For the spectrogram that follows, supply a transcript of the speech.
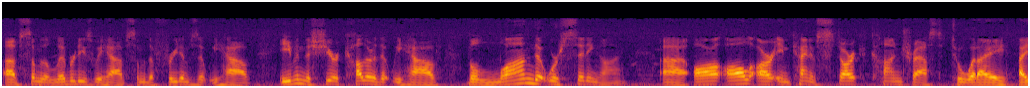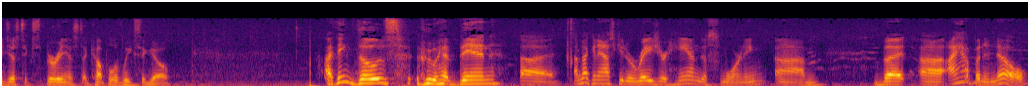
of some of the liberties we have, some of the freedoms that we have, even the sheer color that we have, the lawn that we're sitting on uh, all, all, are in kind of stark contrast to what I, I just experienced a couple of weeks ago. I think those who have been, uh, I'm not going to ask you to raise your hand this morning, um, but uh, I happen to know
